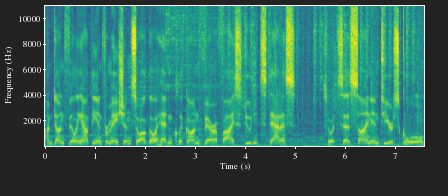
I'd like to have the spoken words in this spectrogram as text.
I'm done filling out the information, so I'll go ahead and click on Verify Student Status. So it says sign in to your school,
